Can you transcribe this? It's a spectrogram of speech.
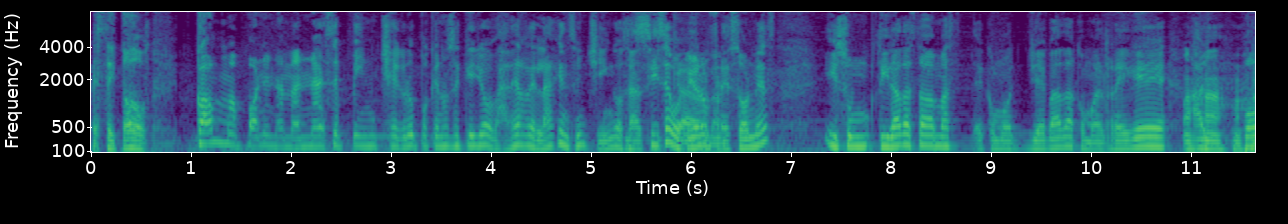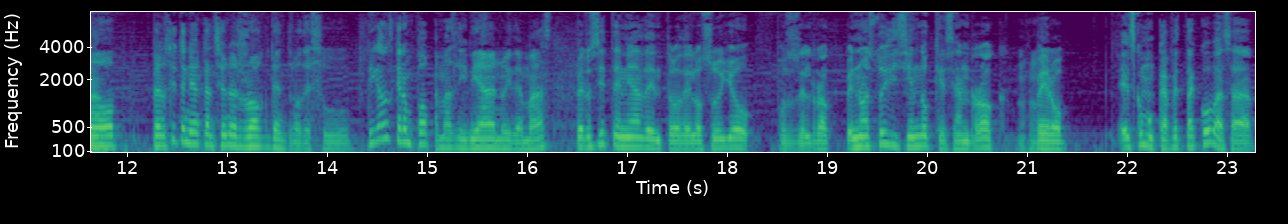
este, y todos, ¿Cómo ponen a Maná ese pinche grupo que no sé qué yo? A ver, relájense un chingo. O sea, sí, Sí, se volvieron cabrón. fresones y su tirada estaba más eh, como llevada como al reggae, Ajá, al ajá. pop. Pero sí tenían canciones rock dentro de su... Digamos que era un pop más liviano y demás. Pero sí tenía dentro de lo suyo, pues el rock. No estoy diciendo que sean rock, pero es como Café Tacuba, o sea,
